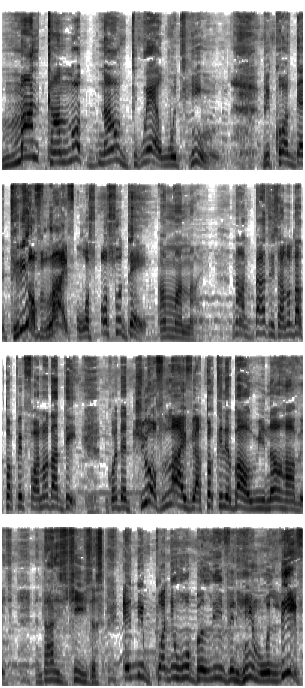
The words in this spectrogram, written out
man cannot now dwell with him because the tree of life was also there. Amanai. Now that is another topic for another day. Because the tree of life we are talking about, we now have it. And that is Jesus. Anybody who believes in him will live.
